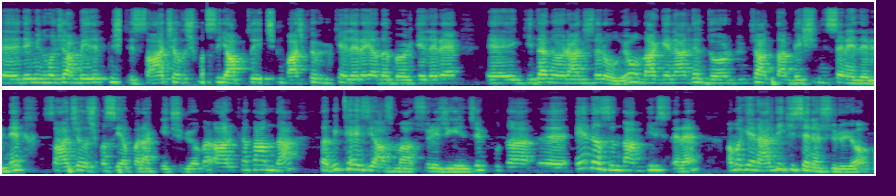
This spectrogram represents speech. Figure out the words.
e, demin hocam belirtmişti sağ çalışması yaptığı için başka ülkelere ya da bölgelere e, giden öğrenciler oluyor. Onlar genelde dördüncü hatta beşinci senelerini sağ çalışması yaparak geçiriyorlar. Arkadan da tabii tez yazma süreci gelecek. Bu da e, en azından bir sene ama genelde iki sene sürüyor.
